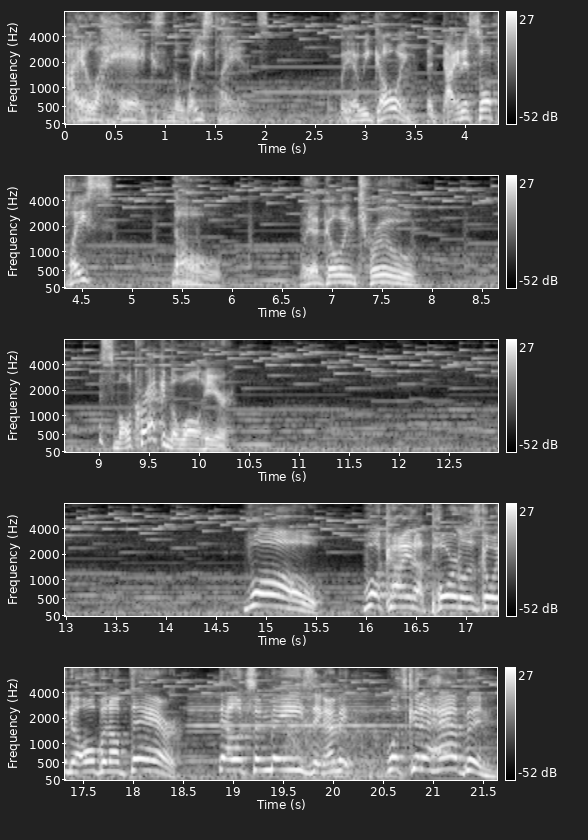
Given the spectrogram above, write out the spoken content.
Isle of Hags in the Wastelands. Where are we going? The dinosaur place? No. We are going true. A small crack in the wall here. Whoa! What kind of portal is going to open up there? That looks amazing! I mean, what's gonna happen?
